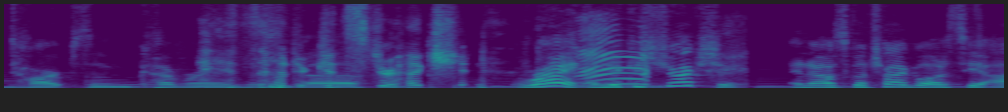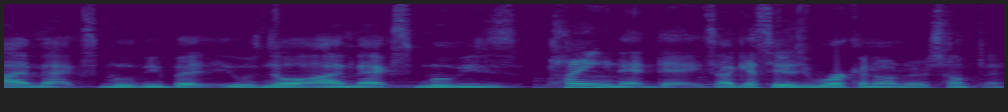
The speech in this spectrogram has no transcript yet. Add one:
tarps and coverings. it's and under stuff. construction. Right, under construction. And I was gonna try to go out and see an IMAX movie, but it was no IMAX movies playing that day. So I guess they was working on it or something.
